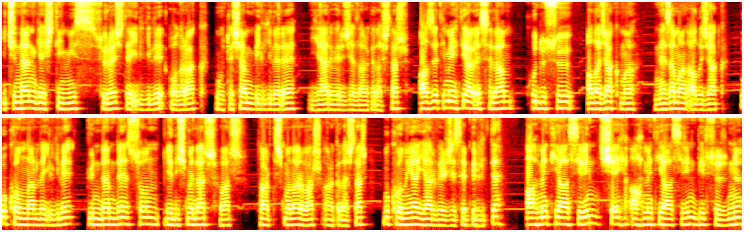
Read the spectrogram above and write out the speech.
içinden geçtiğimiz süreçle ilgili olarak muhteşem bilgilere yer vereceğiz arkadaşlar. Hz. Mehdi aleyhisselam Kudüs'ü alacak mı? Ne zaman alacak? Bu konularla ilgili gündemde son gelişmeler var, tartışmalar var arkadaşlar. Bu konuya yer vereceğiz hep birlikte. Ahmet Yasir'in, Şeyh Ahmet Yasir'in bir sözünü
